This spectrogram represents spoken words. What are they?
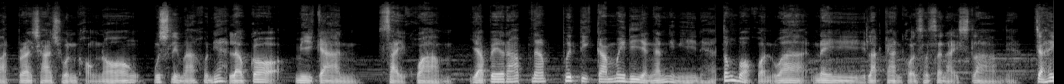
บัตรประชาชนของน้องมุสลิมะคนเนี้ยแล้วก็มีการ ใส่ความ อย่าไปรับนะพฤติกรรมไม่ดีอย่างนั้นอย่างนี้นะฮะต้องบอกก่อนว่าในหลักการของศาสนาอิสลามเนี่ยจะให้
